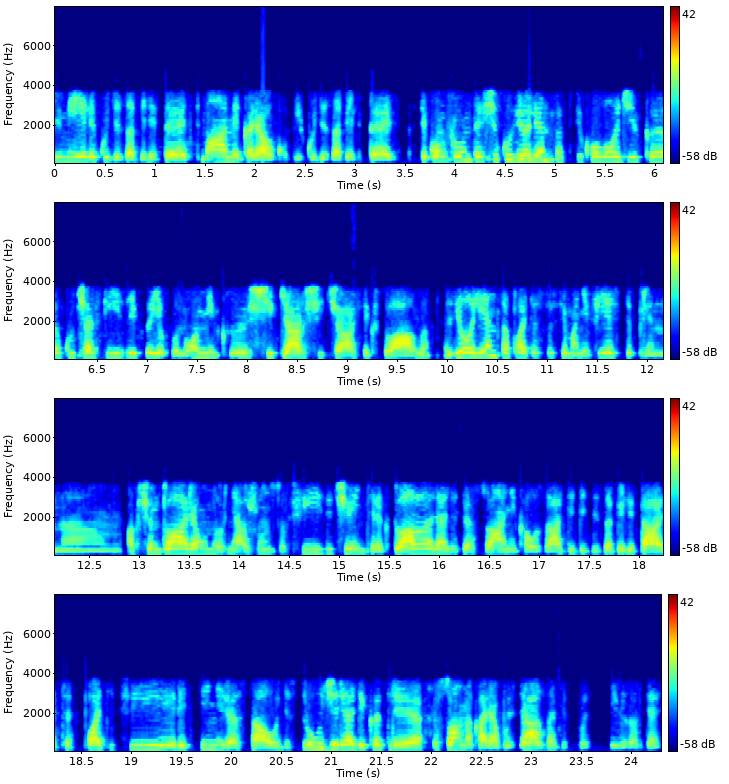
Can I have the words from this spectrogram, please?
femeile cu dizabilități, mame care au copii cu dizabilități, se confruntă și cu violența psihologică, cu cea fizică, economică și chiar și cea sexuală. Violența poate să se manifeste prin uh, accentuarea unor neajunsuri fizice, intelectuale ale persoanei cauzate de dizabilitate. Poate fi reținerea sau distrugerea de către persoana care abuzează dispozitivelor de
